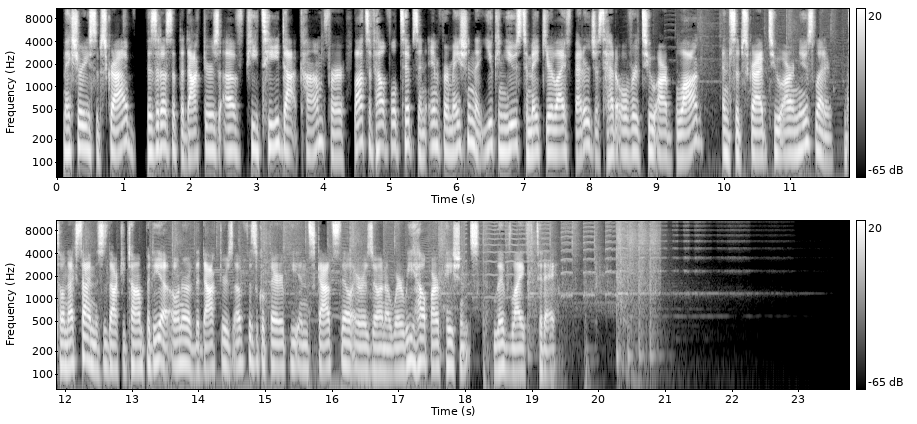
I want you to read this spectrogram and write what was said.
Make sure you subscribe. Visit us at thedoctorsofpt.com for lots of helpful tips and information that you can use to make your life better. Just head over to our blog, and subscribe to our newsletter. Until next time, this is Dr. Tom Padilla, owner of the Doctors of Physical Therapy in Scottsdale, Arizona, where we help our patients live life today.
